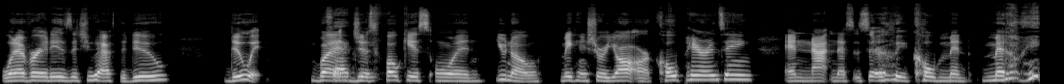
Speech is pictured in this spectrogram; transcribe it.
Whatever it is that you have to do, do it. But exactly. just focus on, you know, making sure y'all are co parenting and not necessarily co meddling.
